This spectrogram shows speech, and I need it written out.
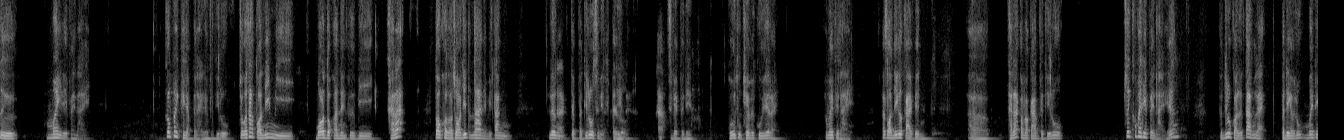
สื่อ ไม่ได้ไปไหน ก็ไม่ขยับไปไหนเลยปฏิรูปจนกระทั่งตอนนี้มีมรดกอันหนึ่งคือมีคณะตอนคอสชยึดอำนาจเนี่ยมีตั้งเรื่องใช่จะปฏิรูปสิบเอ็ดประเด็นน่ะครับสิบเอ็ดประเด็น ผมถูกเชิญไปคุยด้วยเลยก็ไม่เป็นไรแล้วตอนนี้ก็กลายเป็นเอ่อคณะกรรมการปฏิรูป ซึ่งก็ไม่ได้ไปไหนนั้นปฏิรูปก่อนเลือกตั้งแหละ ประเด็นการปฏิรูปไม่ได้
